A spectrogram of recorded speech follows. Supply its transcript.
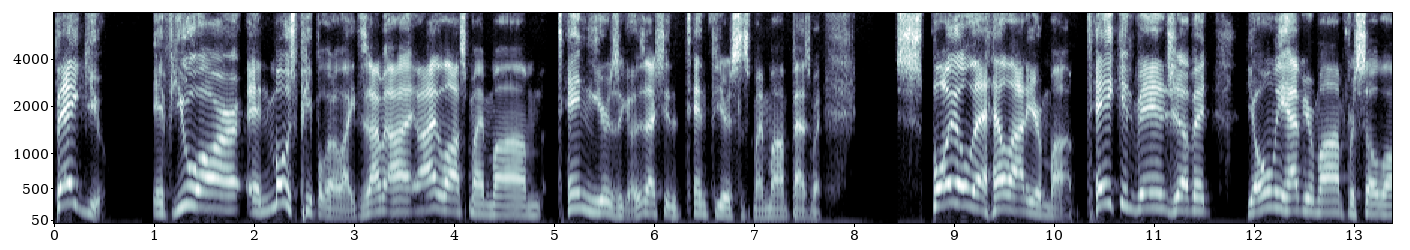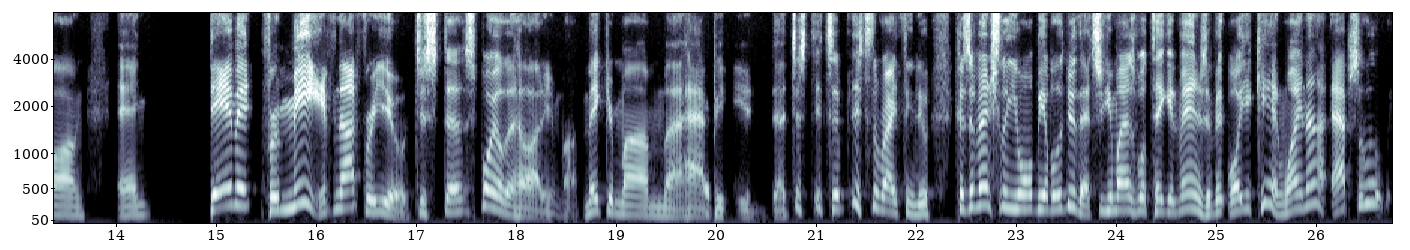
beg you, if you are, and most people are like this. I, I I lost my mom ten years ago. This is actually the tenth year since my mom passed away. Spoil the hell out of your mom. Take advantage of it. You only have your mom for so long, and damn it, for me, if not for you, just uh, spoil the hell out of your mom. Make your mom uh, happy. You- Uh, just it's a it's the right thing to do because eventually you won't be able to do that. So you might as well take advantage of it while you can. Why not? Absolutely.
